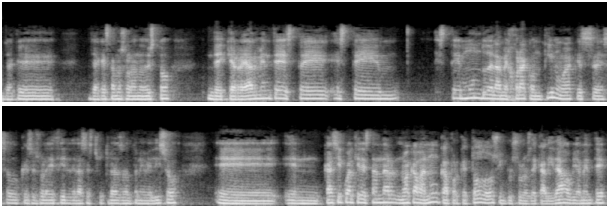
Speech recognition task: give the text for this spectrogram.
ya que, ya que estamos hablando de esto, de que realmente este, este, este mundo de la mejora continua, que es eso que se suele decir de las estructuras de alto nivel ISO, eh, en casi cualquier estándar no acaba nunca, porque todos, incluso los de calidad, obviamente,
